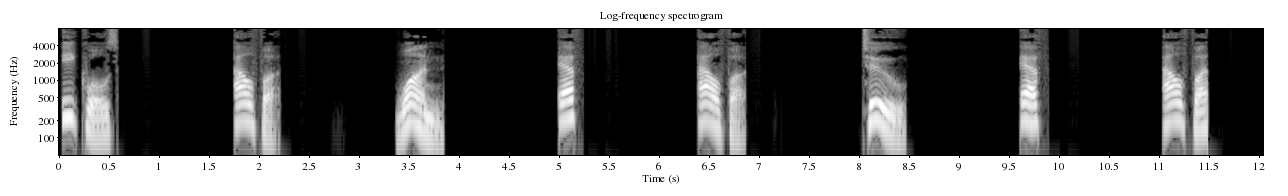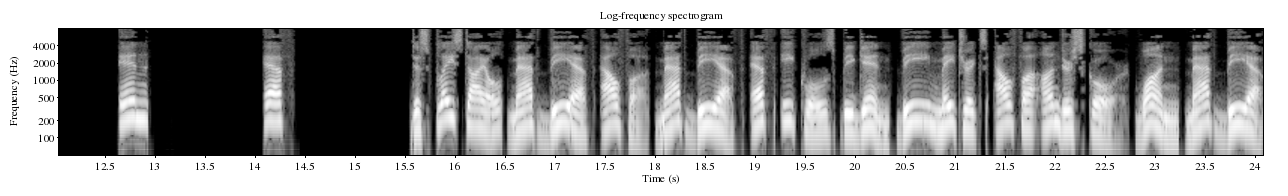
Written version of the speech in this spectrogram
equals alpha 1 f alpha 2 f alpha n f display style math BF alpha math BF F equals begin B matrix alpha underscore 1 math BF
